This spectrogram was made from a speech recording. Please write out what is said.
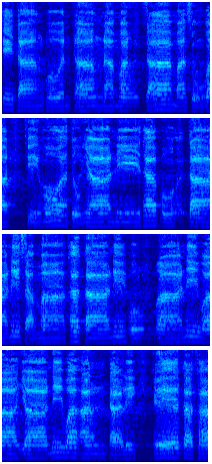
ชิตังพุทังนามัสสามาสุวัตทิโหตุยานิทัพุตานิสัมมาคตานิภูมานิวายานิวะอันตลิเอตถา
